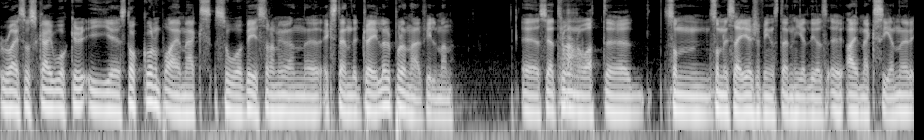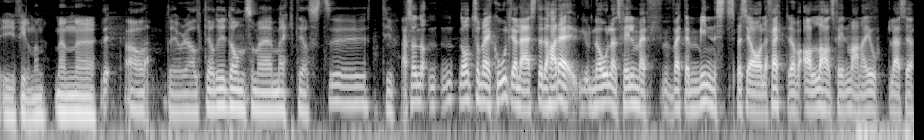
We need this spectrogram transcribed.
eh, Rise of Skywalker i eh, Stockholm på IMAX så visar de ju en eh, extended trailer på den här filmen. Eh, så jag tror ja. nog att eh, som, som ni säger så finns det en hel del IMAX-scener i filmen. Men... Det, ja. Det gör det alltid. Och det är de som är mäktigast. Eh, typ. Alltså no något som är coolt jag läste, det här är Nolans film med vet du, minst specialeffekter av alla hans filmer han har gjort, läser jag.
